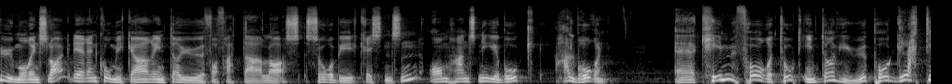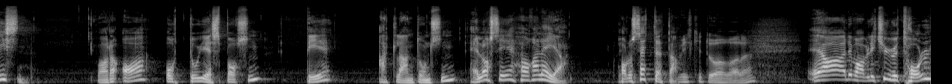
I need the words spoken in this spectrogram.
humorinnslag der en komiker intervjuer forfatter Lars Saabye Christensen om hans nye bok 'Halvbroren'. Eh, Kim foretok intervjuet på glattisen. Var det A. Otto Jespersen, B. Atle Antonsen eller C. Harald Eia? Har du sett dette? Hvilket år var det? Ja, det var vel i 2012.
